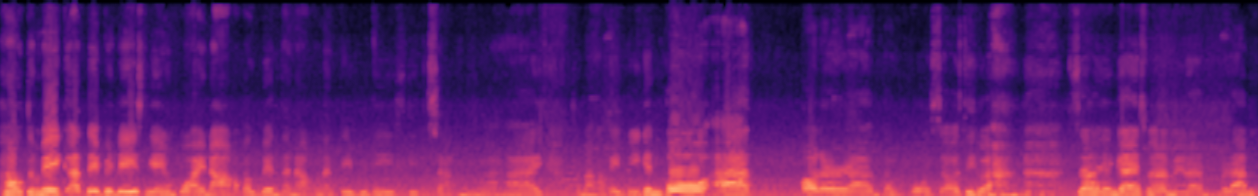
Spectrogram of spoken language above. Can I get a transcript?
how to make a table lace. Ngayon po ay nakakapagbenta na ako ng table lace dito sa aking bahay, sa mga kaibigan ko, at all around po. So, diba? So, yan guys, maraming maraming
